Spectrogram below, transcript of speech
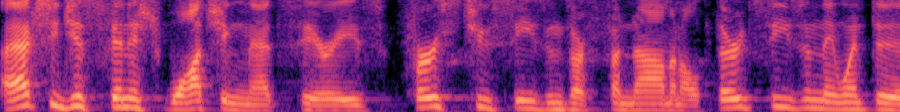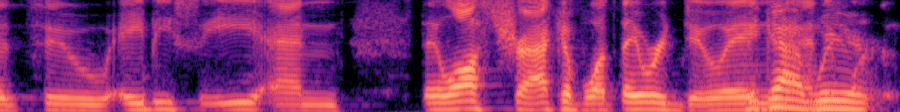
I actually just finished watching that series. First two seasons are phenomenal. Third season they went to to ABC and they lost track of what they were doing. It got weird. wasn't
